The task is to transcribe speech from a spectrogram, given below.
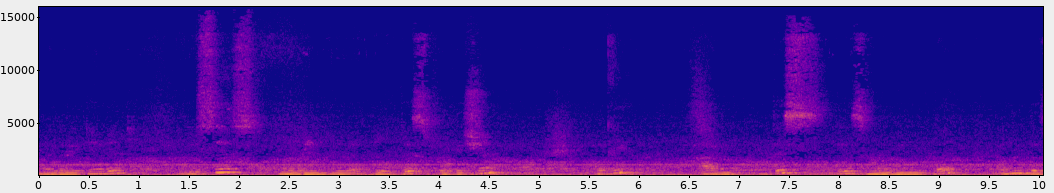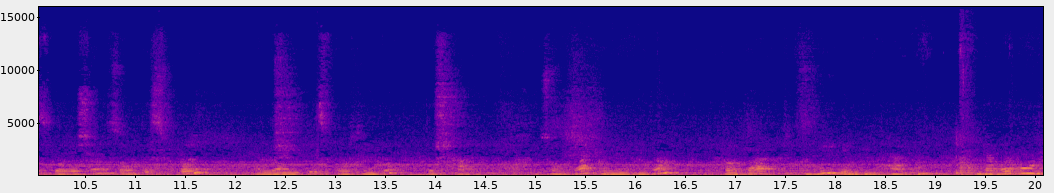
migrating it. This is moving here to this position. Okay, and this is moving the in this position. So this pull and then it is forced into this carbon. So what will be the product? We will be having double bond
